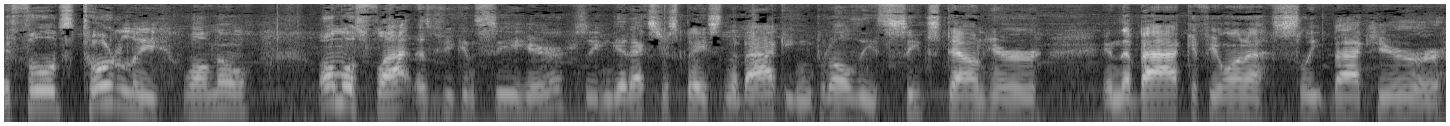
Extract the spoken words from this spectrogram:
It folds totally, well no, almost flat as you can see here. So you can get extra space in the back. You can put all these seats down here in the back if you want to sleep back here or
